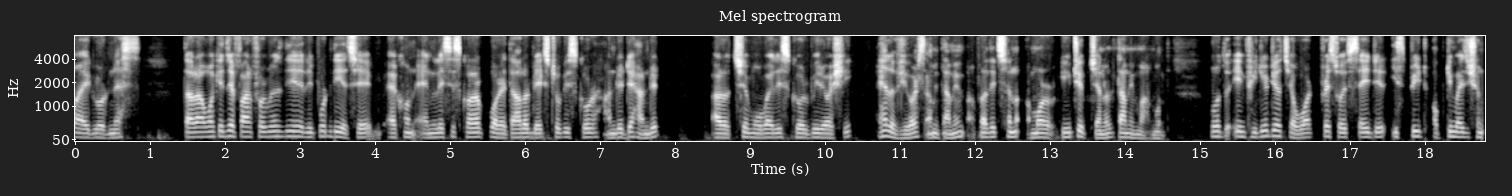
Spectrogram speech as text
মাই গুডনেস তারা আমাকে যে পারফরমেন্স দিয়ে রিপোর্ট দিয়েছে, এখন অ্যানালিসিস করার পরে তাহলে ডেস্কটপ স্কোর হান্ড্রেডে হান্ড্রেড আর হচ্ছে মোবাইল স্কোর বিরাশি। হ্যালো ভিউয়ার্স আমি তামিম, আপনারা দেখছেন আমার ইউটিউব চ্যানেল তামিম মাহমুদ। মূলত এই ভিডিওটি হচ্ছে ওয়ার্ডপ্রেস ওয়েবসাইটের স্পিড অপটিমাইজেশন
